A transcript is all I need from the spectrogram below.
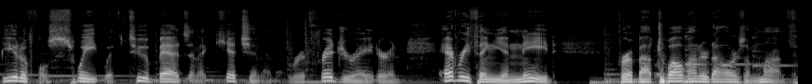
beautiful suite with two beds and a kitchen and a refrigerator and everything you need for about $1200 a month.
